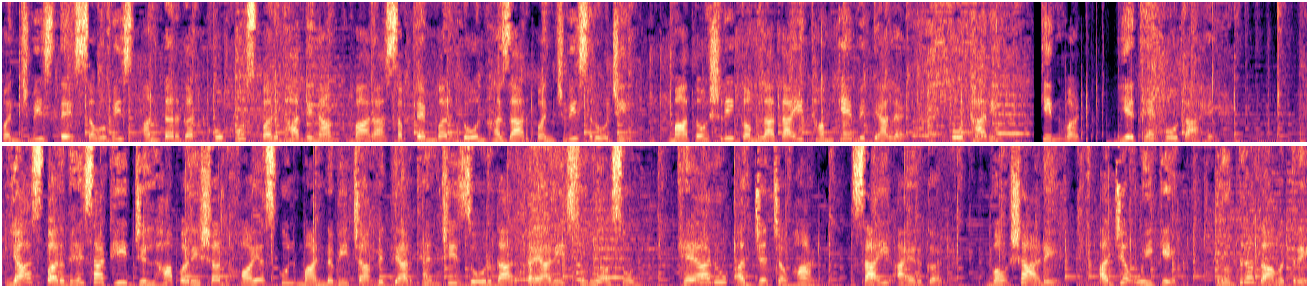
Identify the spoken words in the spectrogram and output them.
पंचवीस ते सव्वीस अंतर्गत खो खो स्पर्धा दिनांक बारा सप्टेंबर दोन हजार पंचवीस रोजी मातोश्री कमलाताई ठमके विद्यालय. कोठारी, किनवट येथे होत आहे. या स्पर्धेसाठी जिल्हा परिषद हायस्कूल मांडवीच्या विद्यार्थ्यांची जोरदार तयारी सुरू असून, खेळाडू अज्ज चव्हाण, साई आयरकर, वंशा आडे अज्ज उईके, रुद्र गावत्रे,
